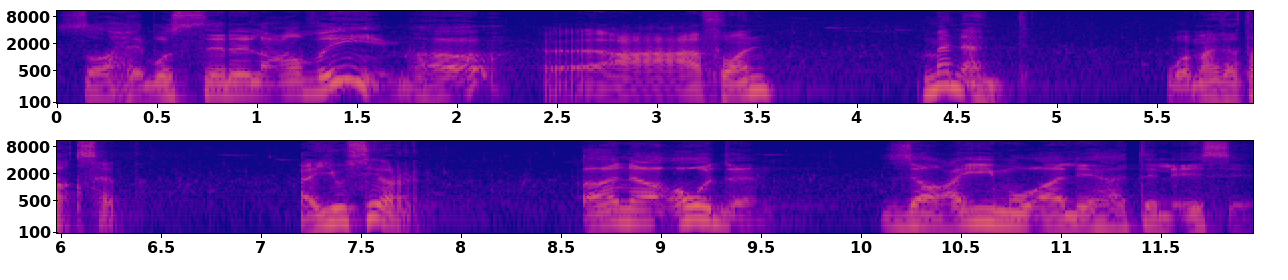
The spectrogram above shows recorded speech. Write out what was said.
صاحب السر العظيم ها؟ آه، عفوا من أنت؟ وماذا تقصد؟ أي سر؟ أنا أودن زعيم آلهة الإيسر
